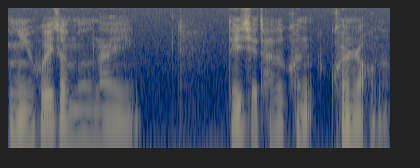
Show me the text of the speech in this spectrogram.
你会怎么来理解他的困困扰呢？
